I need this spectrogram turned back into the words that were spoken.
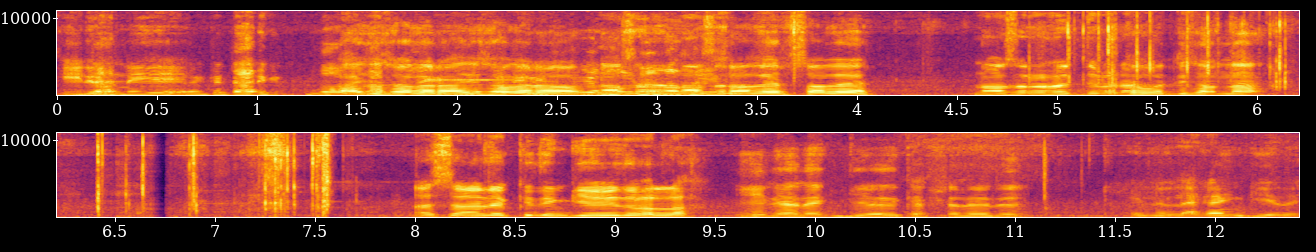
কিরম নেই ডাইরেক্ট আজ চলে আজ চলে চলে চলে না চলে হইতে বেটা তো বদি সামনা আচ্ছা লেখি দিন গিয়ে তো ভালো ই নেনে গিয়ে ক্যাপশন দে। এনে লেখাই গিয়ে দে।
